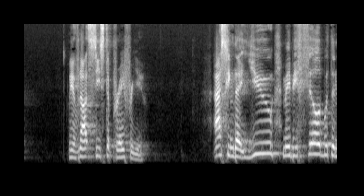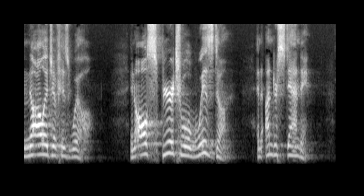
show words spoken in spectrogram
we have not ceased to pray for you, asking that you may be filled with the knowledge of his will, in all spiritual wisdom and understanding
